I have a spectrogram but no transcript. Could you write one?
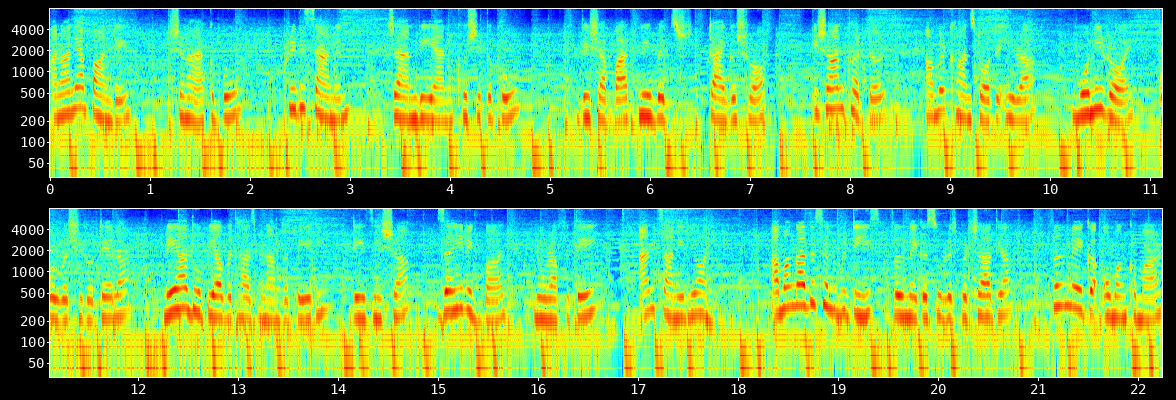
Ananya Panday, Shanaya Kapoor, Kriti Sanon, Janhvi and Khushi Kapoor, Disha Patani with Tiger Shroff, Ishaan Khatter, Aamir Khan's daughter Ira, Mouni Roy, Urvashi Rautela, Neha Dhupia with husband Angad Bedi, Daisy Shah, Zaheer Iqbal, Nora Fateh, and Sunny Leone. Among other celebrities, filmmaker Sooraj Barjatya, filmmaker Omang Kumar,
